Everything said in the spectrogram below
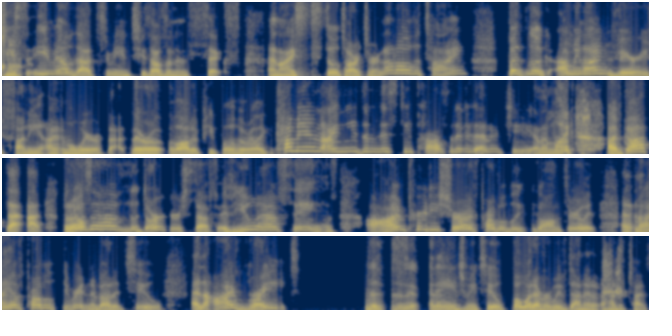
she Aw. emailed that to me in 2006 and I still talk to her, not all the time, but look, I mean, I'm very funny. I'm aware of that. There are a lot of people who are like, come in, I need the misty positive energy. And I'm like, I've got that. But I also have the darker stuff. If you have things, I'm pretty sure I've probably gone through it. And I have probably written about it too. And I write, this is going to age me too, but whatever, we've done it a hundred times.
